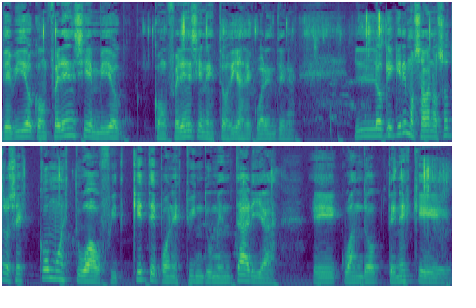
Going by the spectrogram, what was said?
de videoconferencia en videoconferencia en estos días de cuarentena. Lo que queremos saber nosotros es cómo es tu outfit, qué te pones, tu indumentaria eh, cuando tenés que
